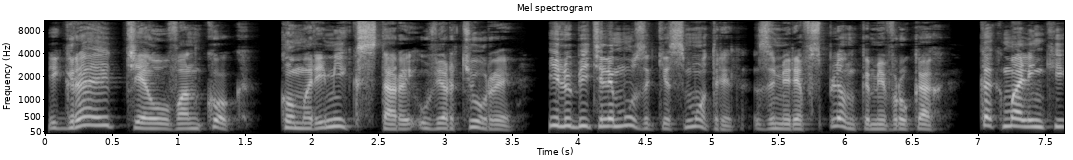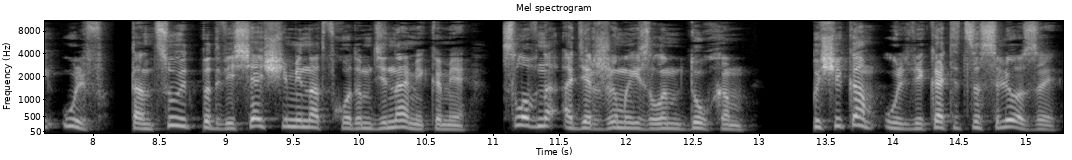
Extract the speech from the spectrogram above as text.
Играет Тео Ван Кок, кома-ремикс старой увертюры – и любители музыки смотрят, замерев с пленками в руках, как маленький Ульф танцует под висящими над входом динамиками, словно одержимый злым духом. По щекам Ульви катятся слезы,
